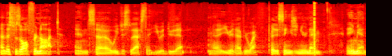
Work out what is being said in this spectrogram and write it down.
uh, this was all for naught. And so we just would ask that you would do that, uh, you would have your way. Pray these things in your name. Amen.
